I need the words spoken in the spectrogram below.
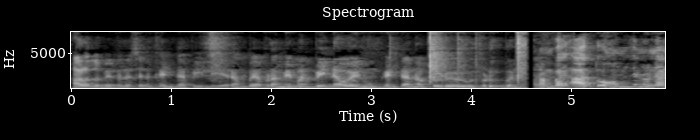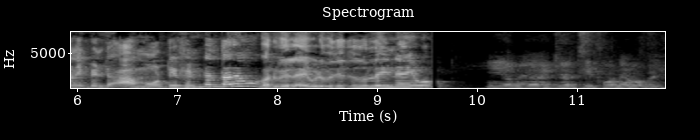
હાલો તો બે પેલા છે ને ફેન્ટા પી લઈએ. રામભાઈ આપણા મહેમાન બન્યા હોય ને હું ફેન્ટા ન પીડ્યો હોય એવું થોડુંક બને. રામભાઈ આ તો સમજેનું નાની ફેન્ટા. આ મોટી ફેન્ટા તારે શું કરવી? એટલે એવડી બધી તું લઈને આવ્યો? એ ઘેરથી ફોન આવ્યો ભાઈ.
